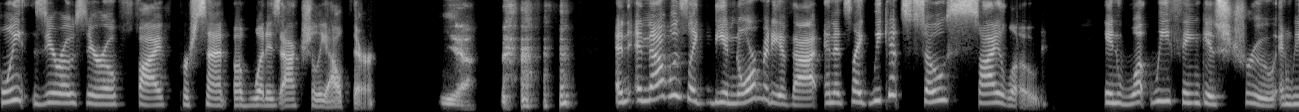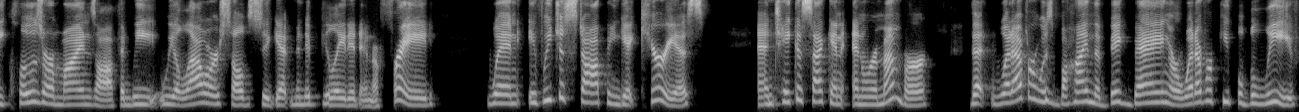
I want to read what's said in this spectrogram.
0.005% of what is actually out there. Yeah. and and and that was like the enormity of that. And it's like we get so siloed in what we think is true and we close our minds off and we we allow ourselves to get manipulated and afraid when if we just stop and get curious and take a second and remember that whatever was behind the big bang or whatever people believe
